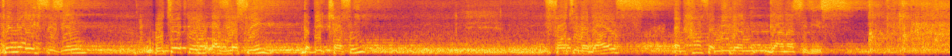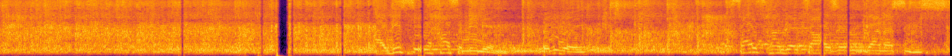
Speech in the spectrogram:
Premier League season will take home, obviously, the big trophy, 40 medals, and half a million Ghana cedis. I did say half a million. Anyway, 500,000 Ghana cedis.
